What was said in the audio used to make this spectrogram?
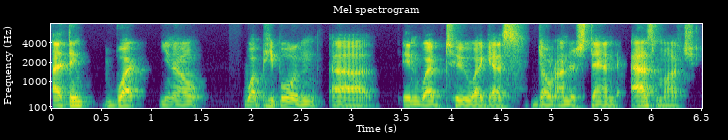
I think what, you know, what people in uh, in Web two, I guess, don't understand as much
